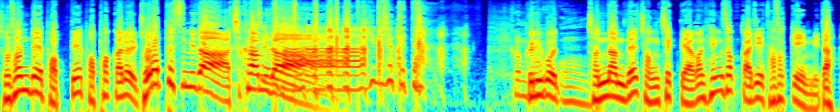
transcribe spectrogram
조선대 법대 법학과를 졸업했습니다. 축하합니다. 아, 힘드셨겠다. 그리고 너- 어. 전남대 정책대학원 행석까지 다섯 개입니다.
